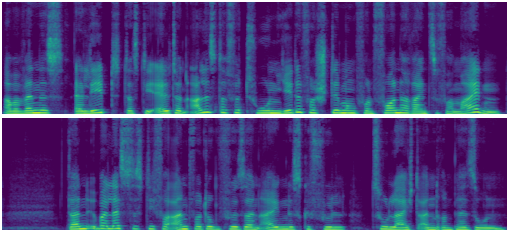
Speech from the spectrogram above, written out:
Aber wenn es erlebt, dass die Eltern alles dafür tun, jede Verstimmung von vornherein zu vermeiden, dann überlässt es die Verantwortung für sein eigenes Gefühl zu leicht anderen Personen.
